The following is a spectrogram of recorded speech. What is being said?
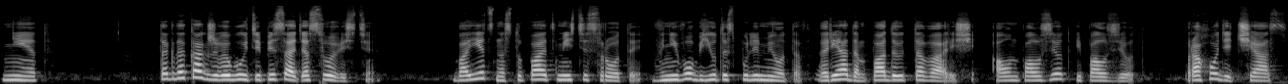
Нет. Тогда как же вы будете писать о совести? Боец наступает вместе с ротой, в него бьют из пулеметов, рядом падают товарищи, а он ползет и ползет. Проходит час,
